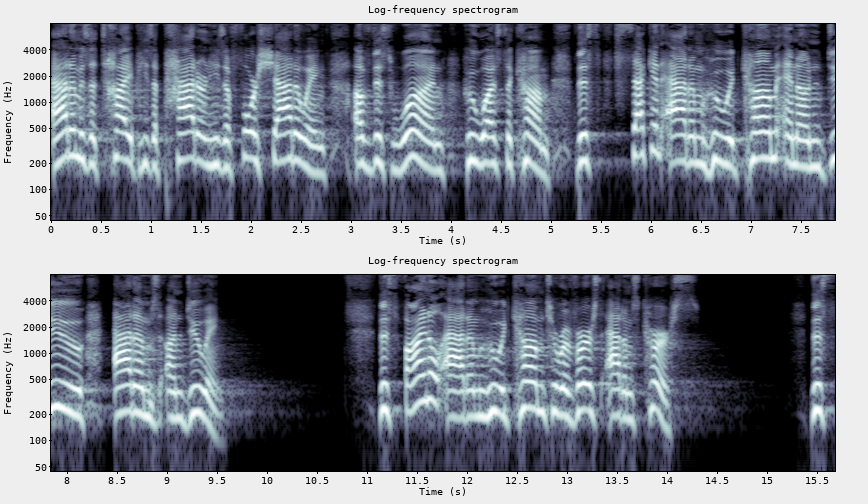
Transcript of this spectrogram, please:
Adam is a type, he's a pattern, he's a foreshadowing of this one who was to come. This second Adam who would come and undo Adam's undoing. This final Adam who would come to reverse Adam's curse. This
